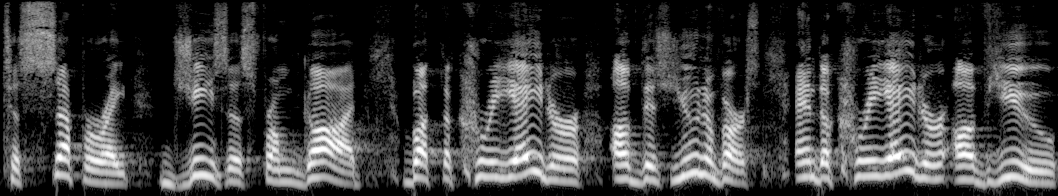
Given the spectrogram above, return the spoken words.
to separate Jesus from God. But the creator of this universe and the creator of you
